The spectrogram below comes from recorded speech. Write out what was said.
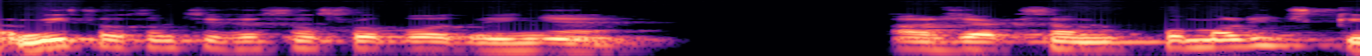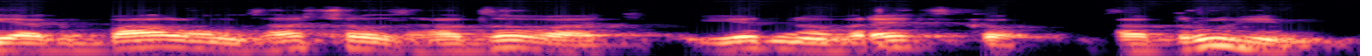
a myslel som si, že som slobodný, nie. Až ak som pomaličky, jak balón začal zhadzovať jedno vrecko za druhým,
